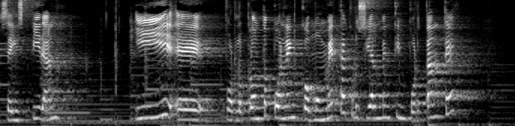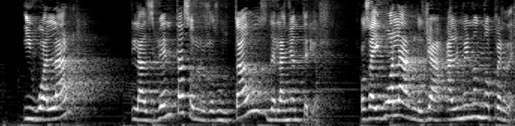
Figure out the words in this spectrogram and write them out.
se inspiran y eh, por lo pronto ponen como meta crucialmente importante igualar las ventas o los resultados del año anterior. O sea, igualarlos ya, al menos no perder.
